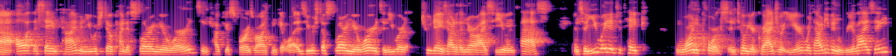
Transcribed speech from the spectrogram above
uh, all at the same time, and you were still kind of slurring your words in Calculus 4 as well, I think it was. You were still slurring your words, and you were two days out of the neuro ICU in class. And so you waited to take one course until your graduate year without even realizing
